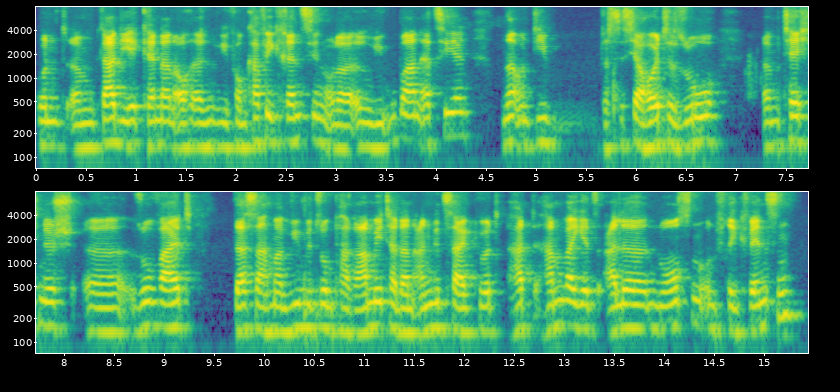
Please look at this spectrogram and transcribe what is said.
Und ähm, klar, die kennen dann auch irgendwie vom Kaffeekränzchen oder irgendwie U-Bahn erzählen. Ne? Und die, das ist ja heute so ähm, technisch äh, so weit, dass, sag mal, wie mit so einem Parameter dann angezeigt wird, hat, haben wir jetzt alle Nuancen und Frequenzen?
